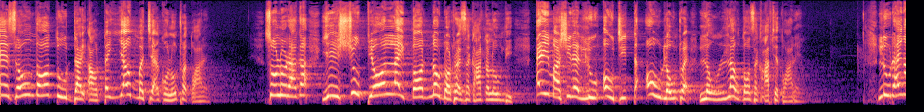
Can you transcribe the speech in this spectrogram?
ယ်ဆုံးသောသူတိုင်အောင်တယောက်မကြံအကုန်လုံးထွက်သွားတယ်ဆိုလိုတာကယေရှုပြောလိုက်သောနှုတ်တော်ထွက်စကားတစ်လုံးဒီအဲ့ဒီမှာရှိတဲ့လူအုပ်ကြီးတအုပ်လုံးအတွက်လုံလောက်သောစကားဖြစ်သွားတယ် လူတိုင်းက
